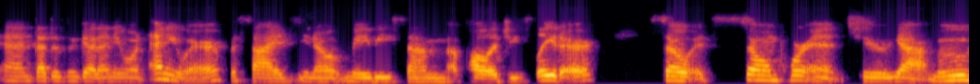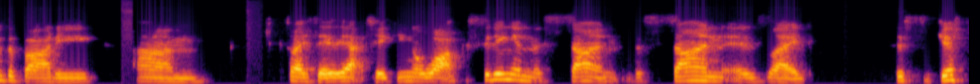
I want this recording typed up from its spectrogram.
and that doesn't get anyone anywhere besides you know maybe some apologies later. So it's so important to yeah move the body. Um so i say yeah taking a walk sitting in the sun. The sun is like this gift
